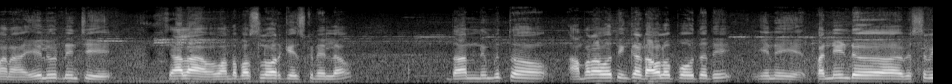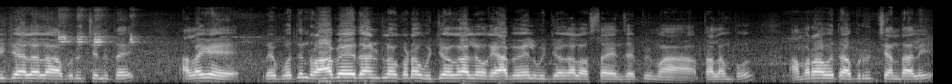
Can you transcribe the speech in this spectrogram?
మన ఏలూరు నుంచి చాలా వంద బస్సుల వరకు వేసుకుని వెళ్ళాం. దాని నిమిత్తం అమరావతి ఇంకా డెవలప్ అవుతుంది. ఈయన పన్నెండు విశ్వవిద్యాలయాలు అభివృద్ధి చెందుతాయి. అలాగే రేపు పొద్దున్న రాబోయే దాంట్లో కూడా ఉద్యోగాలు ఒక యాభై వేలు ఉద్యోగాలు వస్తాయని చెప్పి మా తలంపు. అమరావతి అభివృద్ధి చెందాలి.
